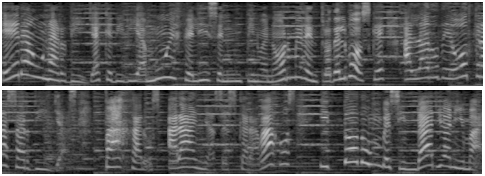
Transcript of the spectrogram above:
era una ardilla que vivía muy feliz en un pino enorme dentro del bosque al lado de otras ardillas, pájaros, arañas, escarabajos y todo un vecindario animal.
